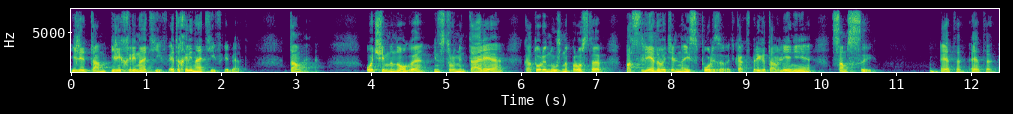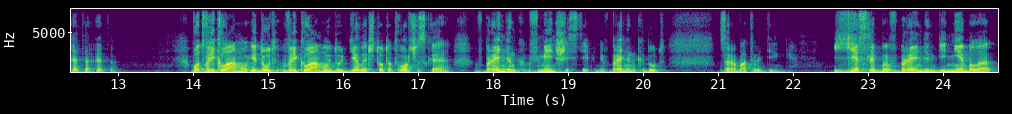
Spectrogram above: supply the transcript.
или, там, или хренатив? Это хренатив, ребят. Там очень много инструментария, который нужно просто последовательно использовать, как в приготовлении самсы. Это, это, это, это. Вот в рекламу идут, в рекламу идут делать что-то творческое, в брендинг в меньшей степени. В брендинг идут зарабатывать деньги. Если бы в брендинге не было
